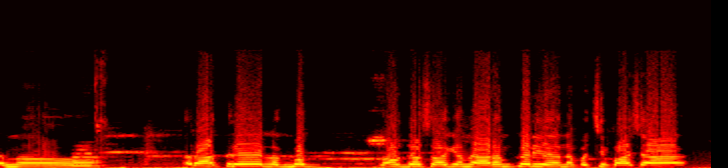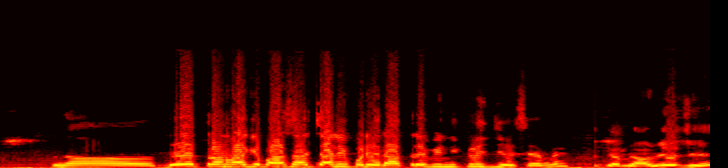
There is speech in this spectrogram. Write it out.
એમ અ, રાત્રે લગભગ નવ દસ વાગે અમે આરામ કરીએ અને પછી પાછા બે ત્રણ વાગે પાછા ચાલી પડીએ. રાત્રે બી નીકળી જઈએ છીએ અમે. અમે આવીએ છીએ.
